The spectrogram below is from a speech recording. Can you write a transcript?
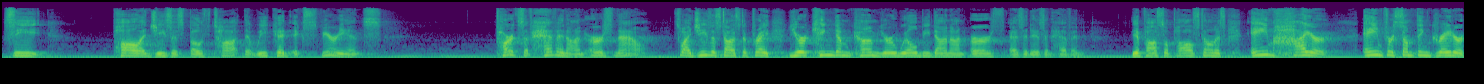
See, Paul and Jesus both taught that we could experience parts of heaven on earth now. That's why Jesus taught us to pray, Your kingdom come, your will be done on earth as it is in heaven. The Apostle Paul's telling us aim higher, aim for something greater,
